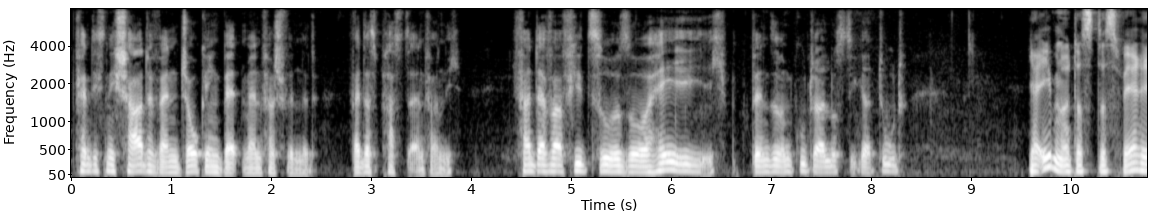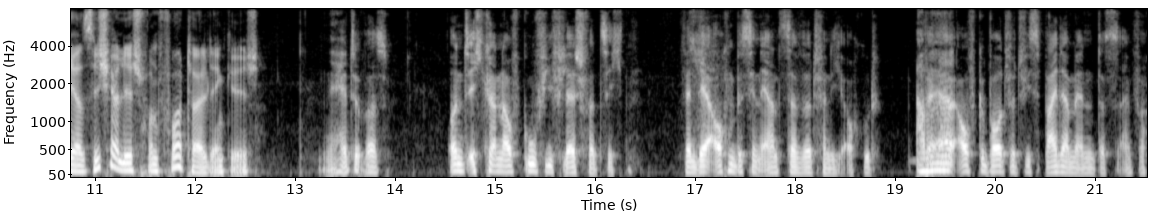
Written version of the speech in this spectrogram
fände ich es nicht schade, wenn Joking Batman verschwindet. Weil das passt einfach nicht. Ich fand, er war viel zu so, hey, ich bin so ein guter, lustiger Dude. Ja, eben, und das, das wäre ja sicherlich von Vorteil, denke ich. Er hätte was. Und ich kann auf Goofy Flash verzichten. Wenn der auch ein bisschen ernster wird, fände ich auch gut. Aber er aufgebaut wird wie Spider-Man, das ist einfach.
